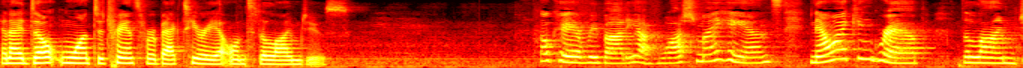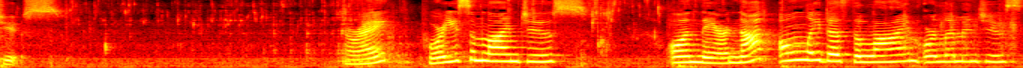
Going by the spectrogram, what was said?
And I don't want to transfer bacteria onto the lime juice. Okay, everybody, I've washed my hands. Now I can grab the lime juice. All right, pour you some lime juice on there. Not only does the lime or lemon juice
